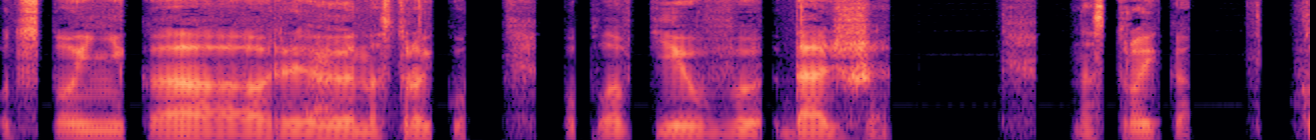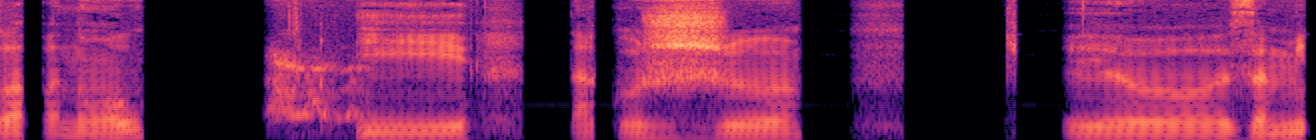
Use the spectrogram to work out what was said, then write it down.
отстойника, настройку поплавків далі. Настройка клапанов і також замі-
